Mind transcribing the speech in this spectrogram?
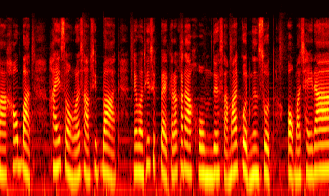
มาเข้าบัตรให้ 230 บาท ในวันที่ 18 กรกฎาคม โดยสามารถกดเงินสดออกมาใช้ได้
